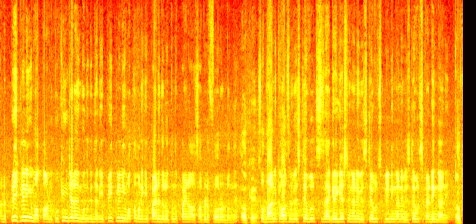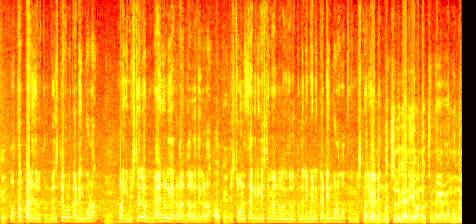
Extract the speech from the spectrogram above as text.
అంటే ప్రీ క్లీనింగ్ మొత్తం అంటే కుకింగ్ చేయడానికి ముందుకు జరిగే ప్రీ క్లీనింగ్ మొత్తం మనకి పైన జరుగుతుంది. పైన సపరేట్ ఫ్లోర్ ఉంటుంది. ఓకే సో దానికి కావాల్సిన వెజిటేబుల్స్ అగ్రిగేషన్ కానీ వెజిటేబుల్స్ క్లీనింగ్ కానీ వెజిటేబుల్స్ కటింగ్ కానీ ఓకే మొత్తం పైన జరుగుతుంది. వెజిటేబుల్ కటింగ్ కూడా మనకి మిషనరీ ఉంటుంది. మాన్యువల్గా ఎక్కడ జరగదు ఇక్కడ. జస్ట్ ఓన్లీ అగ్రిగేషన్ మాన్యువల్గా జరుగుతుంది. రిమైనింగ్ కటింగ్ కూడా మొత్తం మిషనరీ ఉంటుంది. పుచ్చులు కానీ ఏమైనా వచ్చుంటే కనుక ముందు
